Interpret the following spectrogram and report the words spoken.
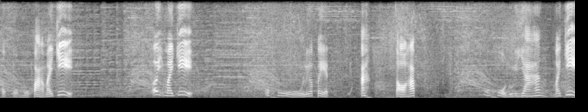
โอ้โหหมูป่าไมกี้เอ้ยไมกี้โอ้โหเรือเป็ดอะต่อครับ โอ้โหดูดิยางไมกี้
